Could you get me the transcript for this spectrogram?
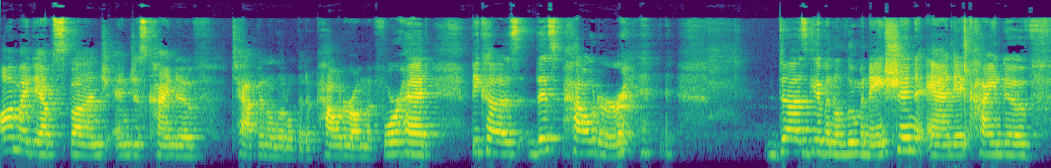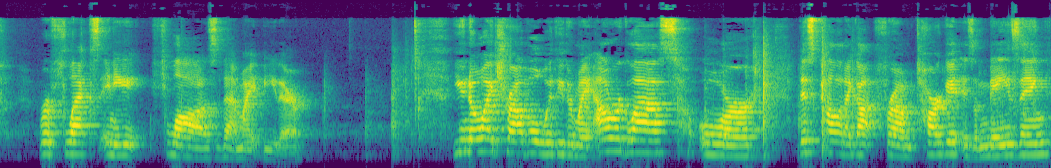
on my damp sponge and just kind of tap in a little bit of powder on the forehead because this powder does give an illumination and it kind of reflects any flaws that might be there. You know I travel with either my Hourglass or this palette I got from Target is amazing.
